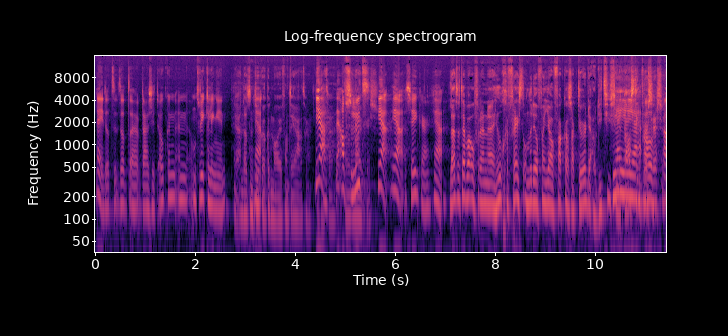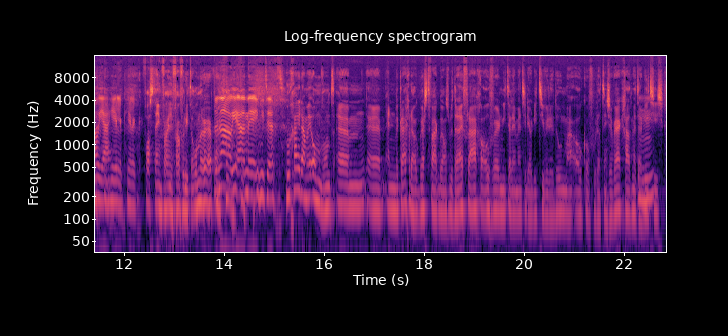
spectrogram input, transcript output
Nee, dat, dat, daar, daar zit ook een, een ontwikkeling in. Ja, en dat is natuurlijk ook het mooie van theater. Ja, dat, uh, absoluut. Ja, ja, zeker. Ja. Laten we het hebben over een uh, heel gevreesd onderdeel van jouw vak als acteur, de audities en de castingproces. Oh, oh, ja, heerlijk, heerlijk. Vast een van je favoriete onderwerpen. Nou ja, nee, niet echt. Hoe ga je daarmee om? Want, um, uh, en we krijgen daar ook best vaak bij ons bedrijf vragen over, niet alleen mensen die auditie willen doen, maar ook over hoe dat in zijn werk gaat met audities. Mm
